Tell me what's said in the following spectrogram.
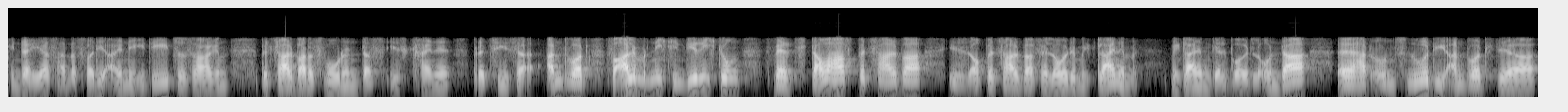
hinterher sein. Das war die eine Idee, zu sagen, bezahlbares Wohnen, das ist keine präzise Antwort. Vor allem nicht in die Richtung, wird es dauerhaft bezahlbar, ist es auch bezahlbar für Leute mit kleinem mit kleinem Geldbeutel. Und da äh, hat uns nur die Antwort der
